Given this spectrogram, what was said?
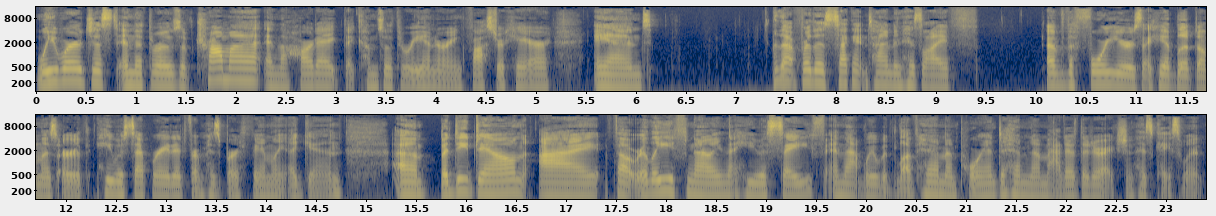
we were just in the throes of trauma and the heartache that comes with re entering foster care. And that for the second time in his life, of the four years that he had lived on this earth, he was separated from his birth family again. Um, but deep down, I felt relief knowing that he was safe and that we would love him and pour into him no matter the direction his case went.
